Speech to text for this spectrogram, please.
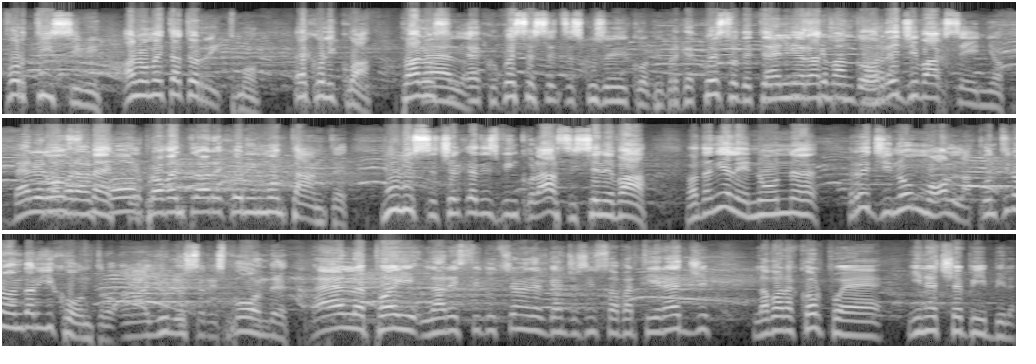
fortissimi, hanno aumentato il ritmo. Eccoli qua. Qua non ecco, questo è senza esclusione di colpi, perché questo determinerà Bellissimo tutto. ancora. Reggi va a segno. Bello il non smette, prova a entrare con il montante. Julius cerca di svincolarsi, se ne va. Ma Daniele non. Reggi non molla, continua ad andargli contro. Ma Julius risponde. Bello e poi la restituzione del gancio sinistro da parte di Reggi, il lavoro a colpo è ineccepibile.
